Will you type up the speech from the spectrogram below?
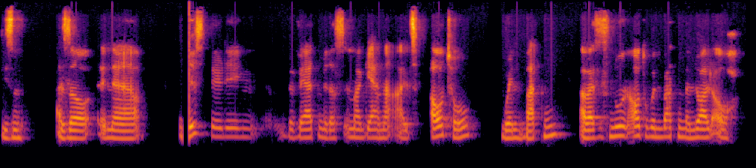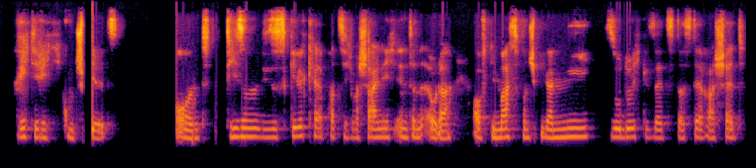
diesen, also in der List-Building bewerten wir das immer gerne als Auto-Win-Button. Aber es ist nur ein Auto-Win-Button, wenn du halt auch richtig, richtig gut spielst. Und diesen, dieses Skill Cap hat sich wahrscheinlich internet oder auf die Masse von Spielern nie so durchgesetzt, dass der Rashad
